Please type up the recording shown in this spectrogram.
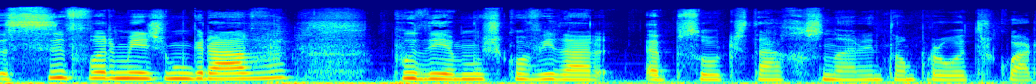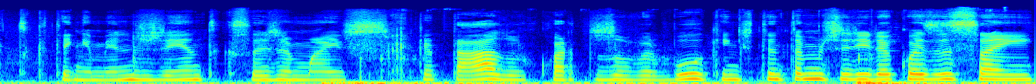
se for mesmo grave, podemos convidar a pessoa que está a ressonar então para outro quarto, que tenha menos gente, que seja mais recatado, o quarto dos overbookings. Tentamos gerir a coisa sem,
